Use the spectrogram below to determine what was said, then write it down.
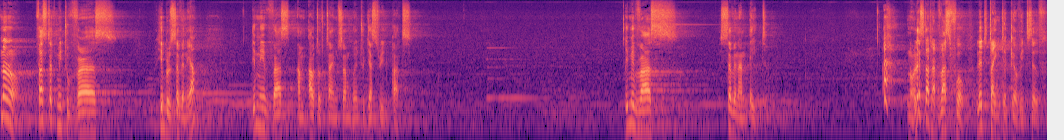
No, no. First, take me to verse Hebrews 7, yeah? Give me verse. I'm out of time, so I'm going to just read parts. Give me verse 7 and 8. Ah, no, let's start at verse 4. Let time take care of itself.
